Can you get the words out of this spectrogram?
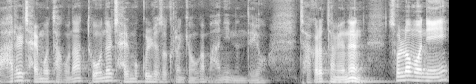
말을 잘못하거나 돈을 잘못 굴려서 그런 경우가 많이 있는데요. 자, 그렇다면은 솔로몬이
